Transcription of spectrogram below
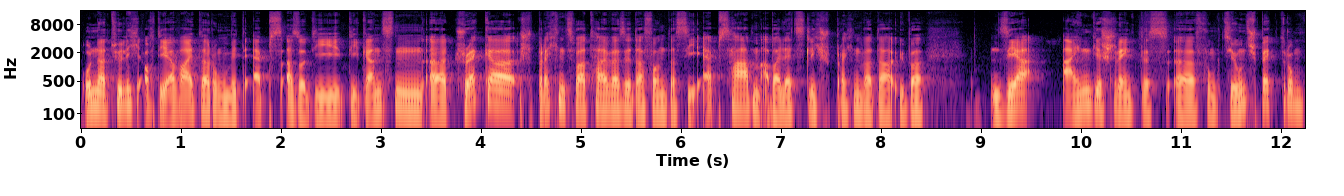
und natürlich auch die Erweiterung mit Apps. Also die, die ganzen äh, Tracker sprechen zwar teilweise davon, dass sie Apps haben, aber letztlich sprechen wir da über ein sehr eingeschränktes äh, Funktionsspektrum.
